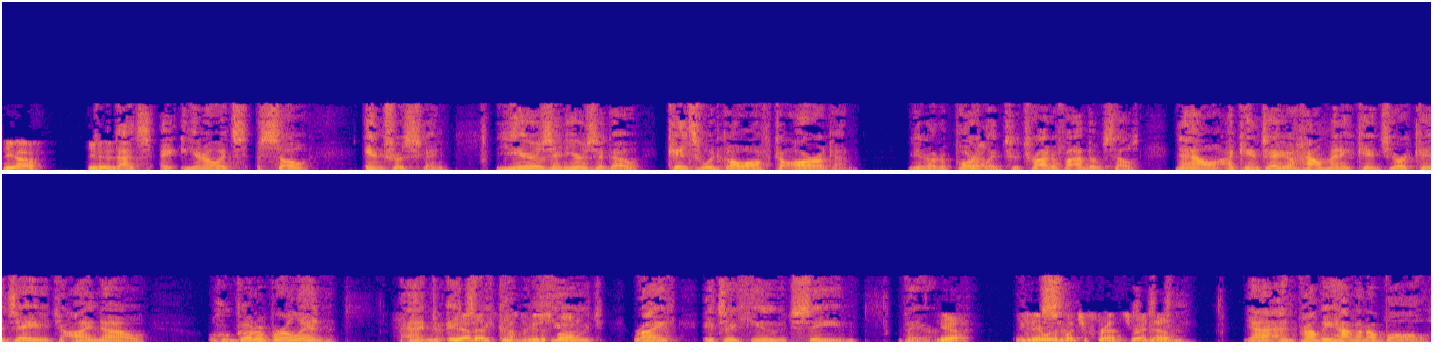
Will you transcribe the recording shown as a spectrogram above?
Yeah, he is. That's uh, you know, it's so interesting. Years and years ago, kids would go off to Oregon, you know, to Portland to try to find themselves. Now, I can't tell you how many kids your kids' age I know who go to Berlin, and it's Yeah, become to be the spot. huge, right? It's a huge scene there. yeah, he's there with So- a bunch of friends right now. Yeah, and probably having a ball.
